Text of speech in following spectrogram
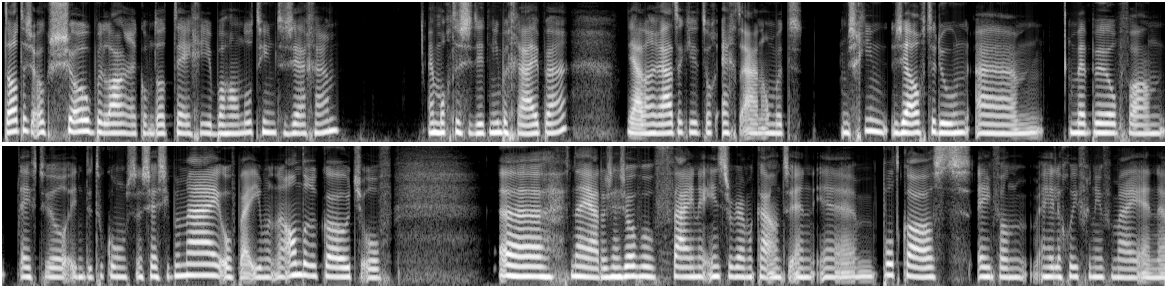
dat is ook zo belangrijk om dat tegen je behandelteam te zeggen. En mochten ze dit niet begrijpen, ja, dan raad ik je toch echt aan om het misschien zelf te doen. Um, met behulp van eventueel in de toekomst een sessie bij mij of bij iemand, een andere coach. Of uh, nou ja, er zijn zoveel fijne Instagram-accounts en um, podcasts. Een van een hele goede vriendin van mij en, uh,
